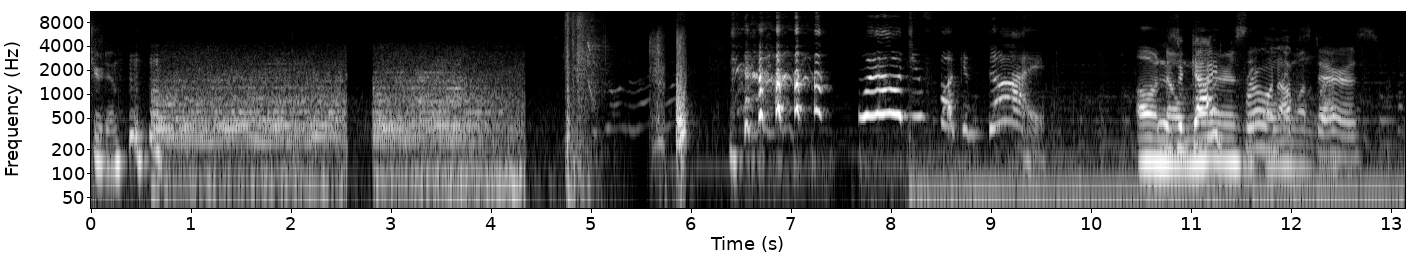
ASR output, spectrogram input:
shoot him. How'd you fucking die? Oh There's no, a guy Miller's the only upstairs. one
